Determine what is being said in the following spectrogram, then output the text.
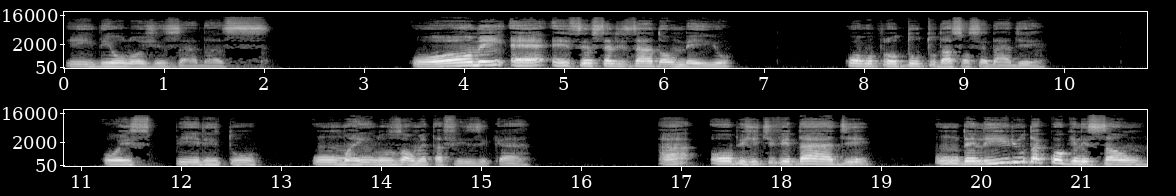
ideologizadas. O homem é essencializado ao meio como produto da sociedade. O espírito uma ilusão metafísica. A objetividade, um delírio da cognição.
